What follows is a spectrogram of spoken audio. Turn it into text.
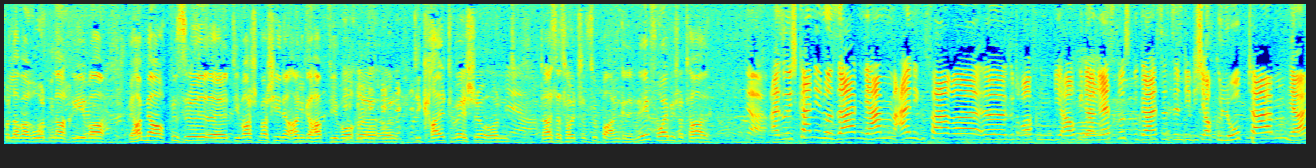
von Labaroden nach Riva. Wir haben ja auch ein bisschen äh, die Waschmaschine angehabt die Woche und die Kaltwäsche und da ist das heute schon super angenehm. Nee, freue mich total. Ja, also ich kann dir nur sagen, wir haben einige Fahrer äh, getroffen, die auch wieder restlos begeistert sind, die dich auch gelobt haben. Ja,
